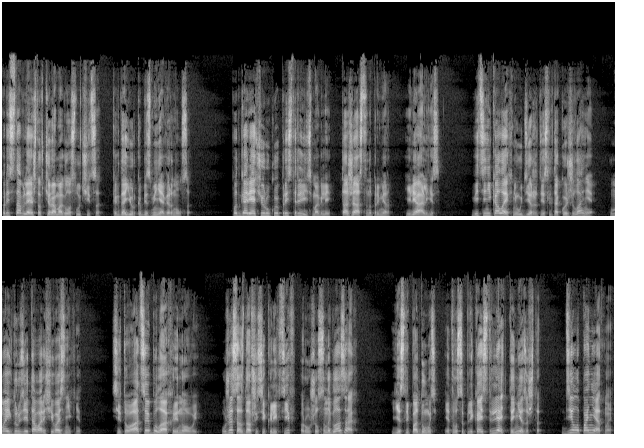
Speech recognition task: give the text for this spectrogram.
Представляю, что вчера могло случиться, когда Юрка без меня вернулся. Под горячую руку и пристрелить могли, та же Аста, например, или Альгис. Ведь и Николай их не удержит, если такое желание у моих друзей-товарищей возникнет. Ситуация была хреновой. Уже создавшийся коллектив рушился на глазах. Если подумать, этого сопляка и стрелять-то не за что. Дело понятное.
